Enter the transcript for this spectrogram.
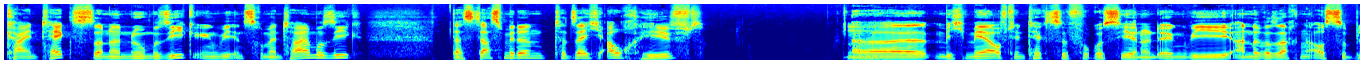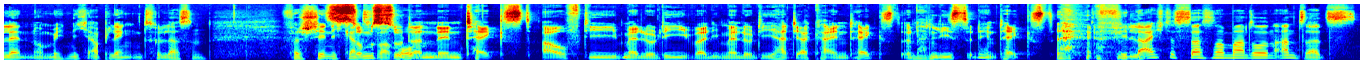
kein Text, sondern nur Musik, irgendwie Instrumentalmusik, dass das mir dann tatsächlich auch hilft, äh, mich mehr auf den Text zu fokussieren und irgendwie andere Sachen auszublenden, um mich nicht ablenken zu lassen. Verstehe nicht ganz Summst warum. du dann den Text auf die Melodie, weil die Melodie hat ja keinen Text und dann liest du den Text. Vielleicht ist das nochmal so ein Ansatz.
